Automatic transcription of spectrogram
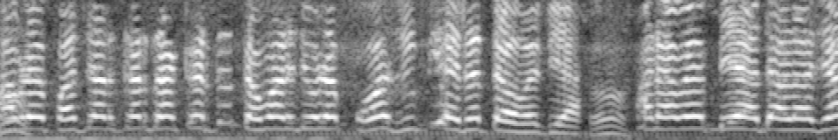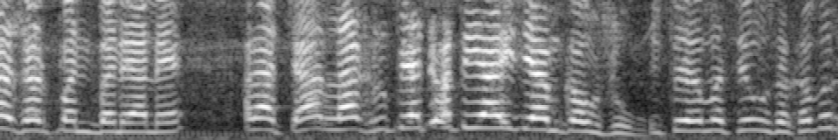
આપણે પાછળ કરતા કરતા તમારી જોડે પાંચ રૂપિયા નતા વધ્યા. અને હવે બે દાડા છે સરપંચ બન્યા ને. અને ચાર લાખ રૂપિયા ચોથી આવી જાય એમ કહું છું. એ તો એમાં કેવું છે ખબર?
